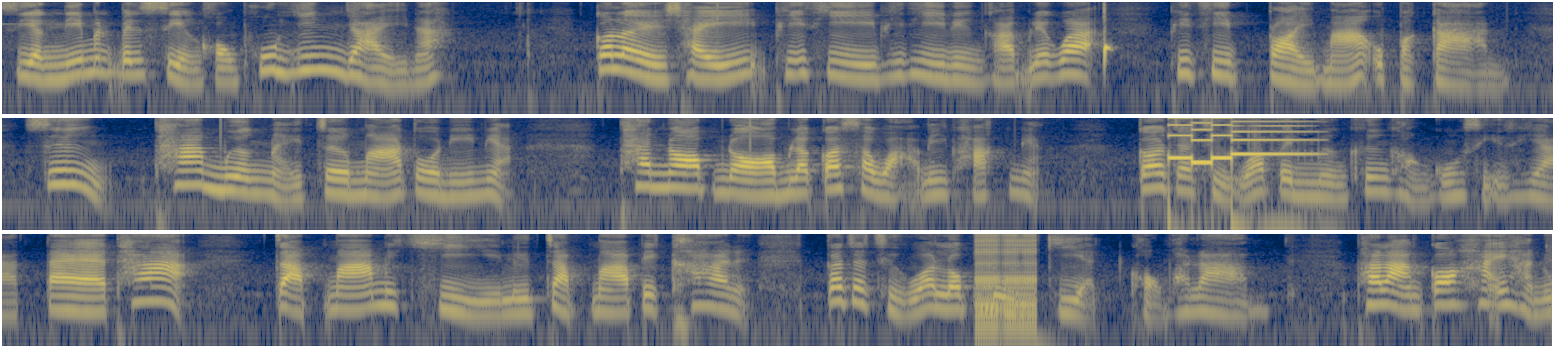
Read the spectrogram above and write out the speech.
เสียงนี้มันเป็นเสียงของผู้ยิ่งใหญ่นะ ก็เลยใช้พิธีพิธีหนึ่งครับ เรียกว่าพิธีปล่อยม้าอุปการซึ่งถ้าเมืองไหนเจอม้าตัวนี้เนี่ยถ้านอบน้อมแล้วก็สวามิภักดิ์เนี่ยก็จะถือว่าเป็นเมืองขึ้นของกรุงศรีอยุธยา แต่ถ้าจับม้าไปขี่หรือจับม้าไปฆ่าเนี่ยก็จะถือว่าลบหลู่เกียรติของพระราม พระรามก็ให้หนุ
